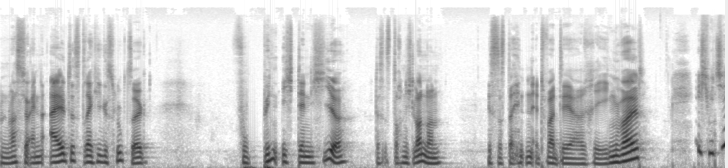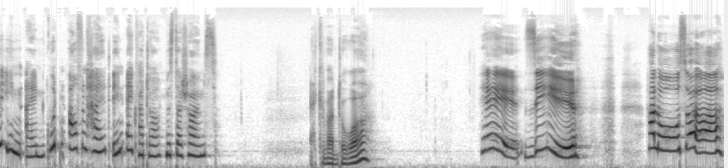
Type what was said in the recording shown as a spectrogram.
und was für ein altes, dreckiges Flugzeug. Wo bin ich denn hier? Das ist doch nicht London. Ist das da hinten etwa der Regenwald? Ich wünsche Ihnen einen guten Aufenthalt in Ecuador, Mr. Sholmes. Ecuador? Hey, Sie! Hallo, Sir!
